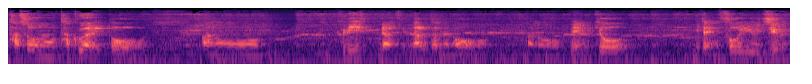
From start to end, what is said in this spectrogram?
多少の蓄えとあのフリーランスになるためのあの勉強みたいにそういう準備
